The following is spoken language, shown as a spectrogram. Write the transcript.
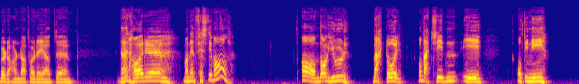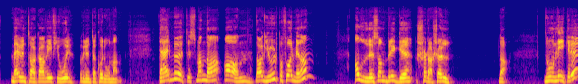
Børdalen, da, fordi at eh, der har eh, man en festival annendag jul hvert år, og vært siden i 89, med unntak av i fjor på grunn av koronaen. Der møtes man da annendag jul på formiddagen, alle som brygger Stjørdalsøl. Da. Noen liker det,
